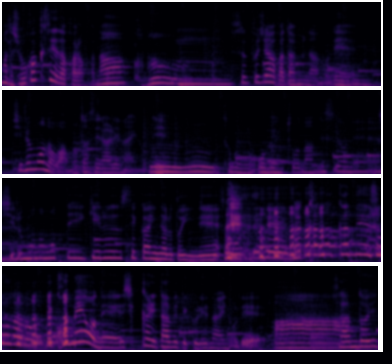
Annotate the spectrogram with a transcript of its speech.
まだ小学生だからかな。かな。うん。スープジャーがダメなので、汁物は持たせられないので、うんうん。そうお弁当なんですよね。汁物持っていける世界になるといいね。そう。でねなかなかねそうなの。で米をねしっかり食べてくれないので。あサンドイッ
